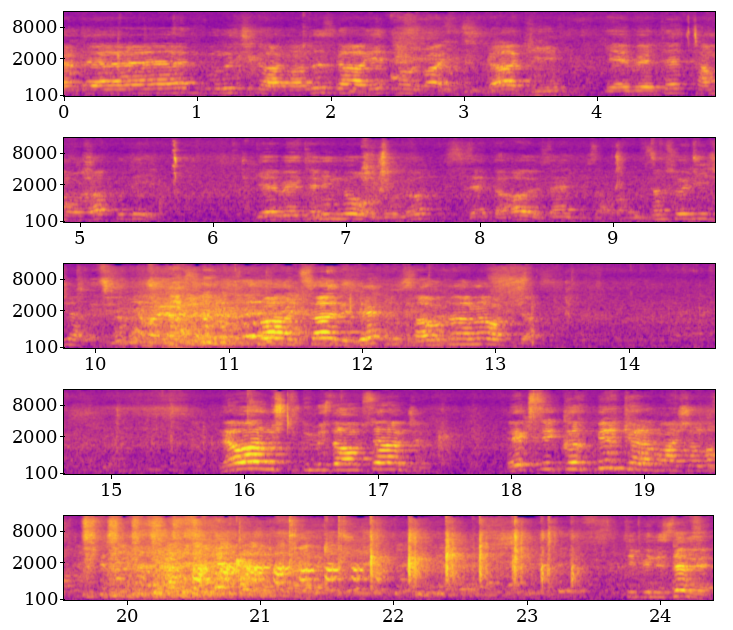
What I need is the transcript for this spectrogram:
Şu tiplerden bunu çıkarmanız gayet normal. Lakin GBT tam olarak bu değil. GBT'nin ne olduğunu size daha özel bir zamanımızda söyleyeceğim. Şu an sadece sabıkalarına bakacağız. Ne varmış tipimizde komiser amca? Eksi 41 kere maşallah. Tipinizde mi?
